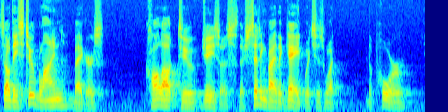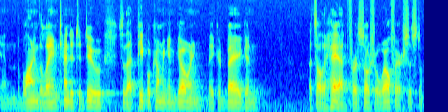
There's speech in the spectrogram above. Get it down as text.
So these two blind beggars call out to Jesus. They're sitting by the gate, which is what the poor and the blind, the lame tended to do, so that people coming and going, they could beg, and that's all they had for a social welfare system.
